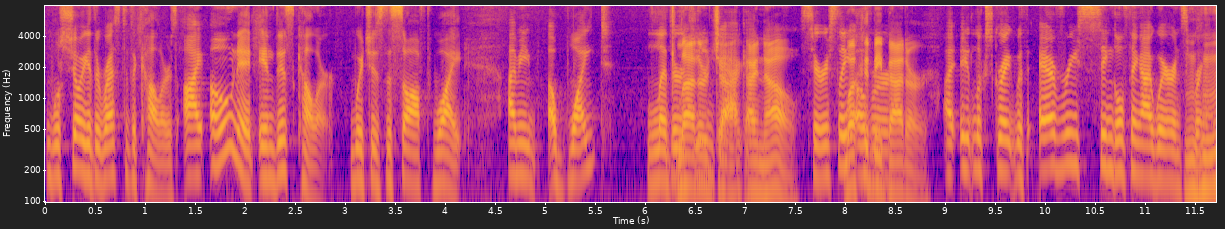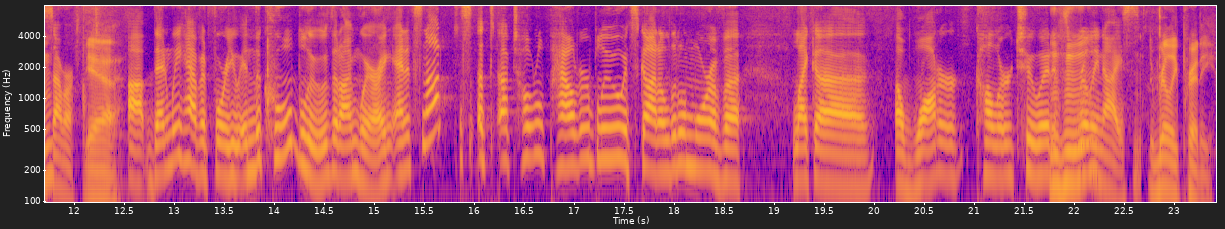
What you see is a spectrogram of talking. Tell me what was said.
we'll show you the rest of the colors. I own it in this color, which is the soft white. I mean, a white leather, Leather jean jacket. jacket. I know. Seriously, What could be better? Uh, it looks great with every single thing I wear in spring and summer. Mm-hmm. Yeah. Uh, then we have it for you in the cool blue that I'm wearing, and it's not a total powder blue. It's got a little more of a, like a, a water color to it. It's Mm-hmm. really nice. Really pretty.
